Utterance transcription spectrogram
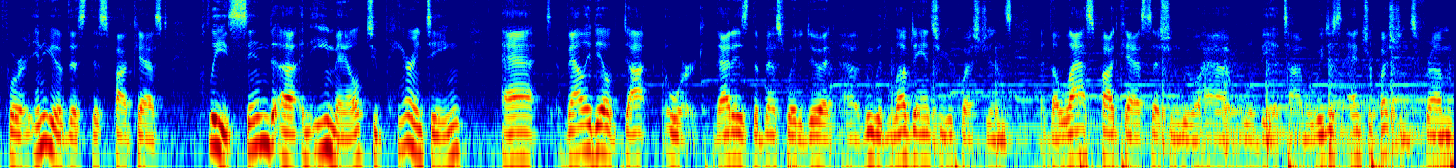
for any of this this podcast, please send uh, an email to parenting at valleydale.org. That is the best way to do it. Uh, we would love to answer your questions. Uh, The last podcast session we will have will be a time where we just answer questions from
